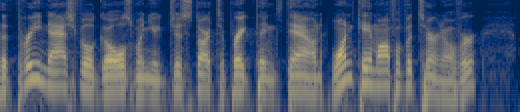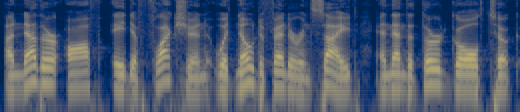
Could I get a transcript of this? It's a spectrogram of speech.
The three Nashville goals, when you just start to break things down, one came off of a turnover. another off a deflection with no defender in sight. And then the third goal took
